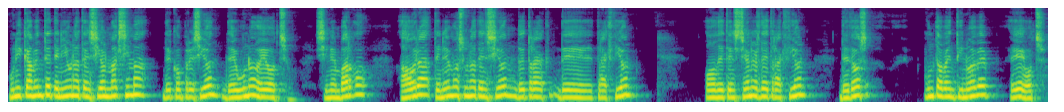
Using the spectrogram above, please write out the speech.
únicamente tenía una tensión máxima de compresión de 1E8. Sin embargo, Ahora tenemos una tensión de, tracción o de tensiones de tracción de 2.29 E8,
